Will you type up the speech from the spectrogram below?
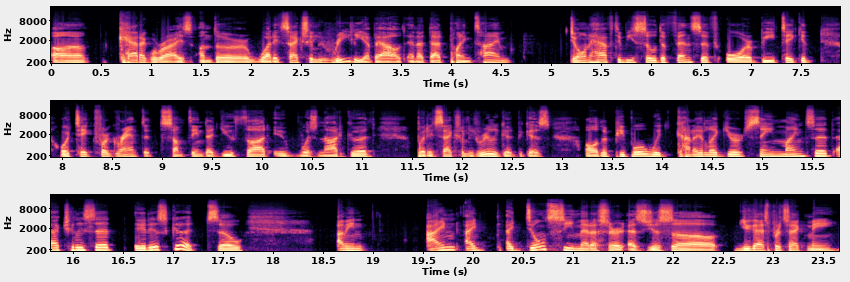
uh, categorized under what it's actually really about. And at that point in time, don't have to be so defensive or be taken or take for granted something that you thought it was not good but it's actually really good because other people with kind of like your same mindset actually said it is good. So i mean i i, I don't see metacert as just uh you guys protect me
